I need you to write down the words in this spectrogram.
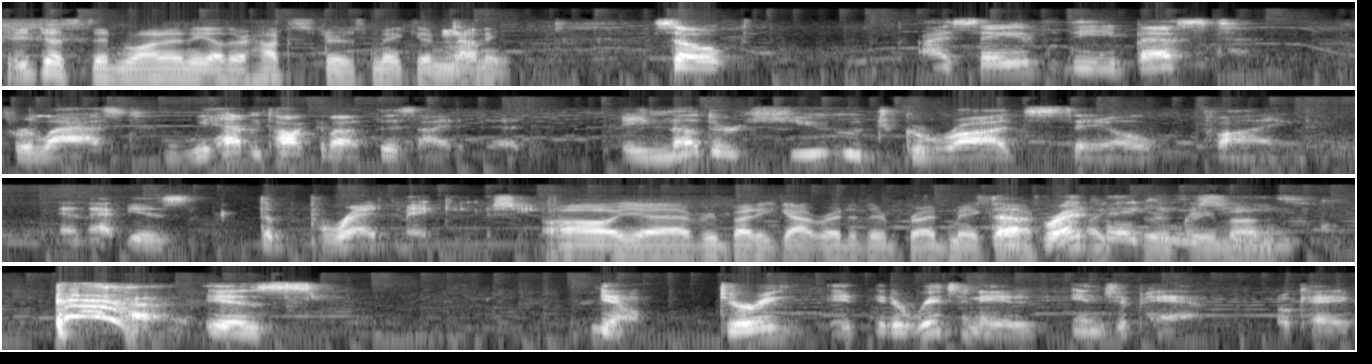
He just didn't want any other hucksters making No. money. So I saved the best for last. We haven't talked about this item yet. Another huge garage sale find, and that is the bread making machine. Oh yeah, everybody got rid of their bread maker the bread like making three machine is, you know, during it, it originated in Japan, okay,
